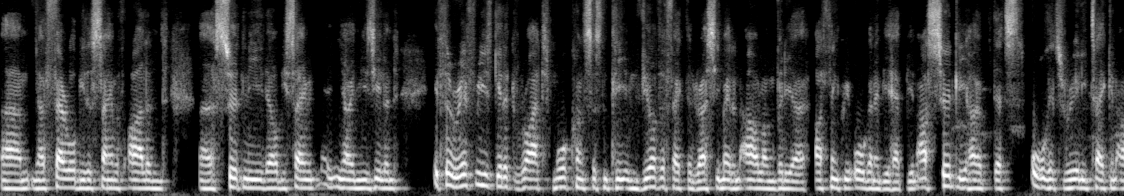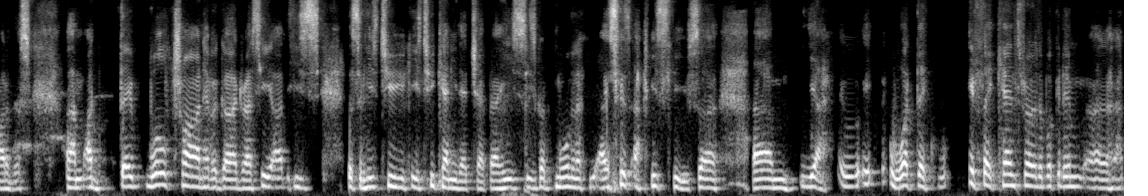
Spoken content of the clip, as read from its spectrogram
Um, you know, Farrell will be the same with Ireland. Uh, certainly, they'll be same you know in New Zealand if the referees get it right more consistently in view of the fact that Rassie made an hour long video, I think we're all going to be happy. And I certainly hope that's all that's really taken out of this. Um, I, they will try and have a go at Rassie. Uh, he's listen, he's too he's too canny that chap. Uh, he's he's got more than a few aces up his sleeve. So um, yeah, it, it, what they if they can throw the book at him, uh,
